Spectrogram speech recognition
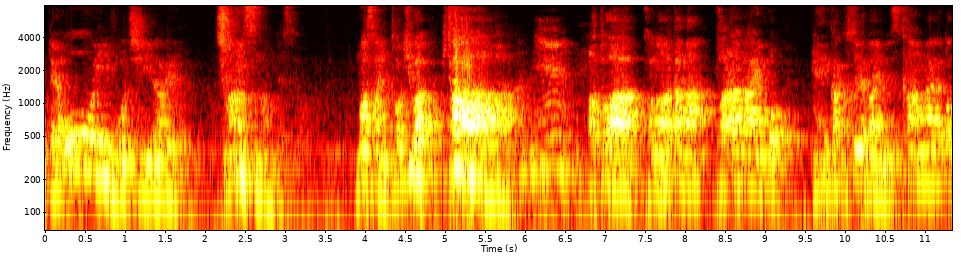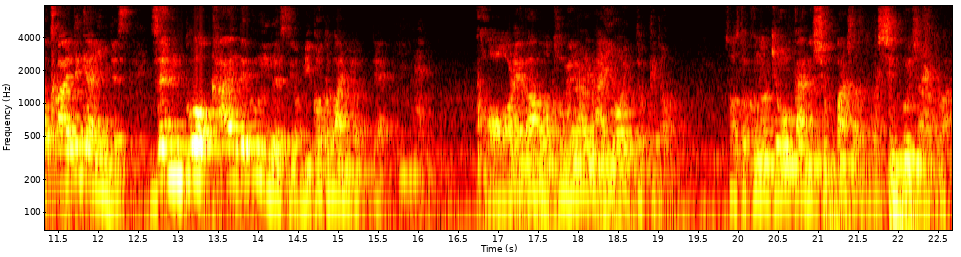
って大いに用いられるチャンスなんですまさに時は来た。あとはこの頭パラダイムを変革すればいいんです。考え方を変えてきゃいいんです。全部を変えていくんですよ御言葉によって。これはもう止められないよ言っておくけど。そうするとこの業界の出版社だとか新聞社だとか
